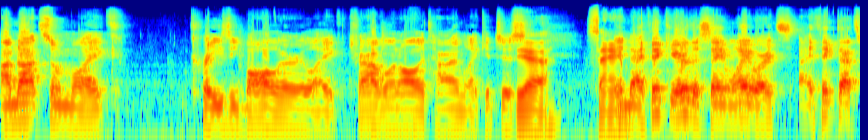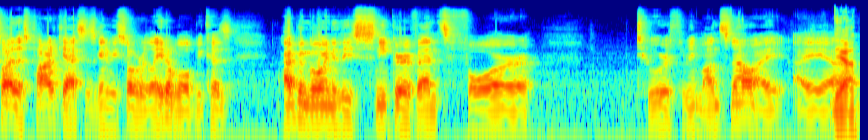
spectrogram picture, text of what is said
I'm not some like crazy baller like traveling all the time like it just yeah, same. and I think you're the same way where it's I think that's why this podcast is going to be so relatable because I've been going to these sneaker events for 2 or 3 months now. I I uh, Yeah.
